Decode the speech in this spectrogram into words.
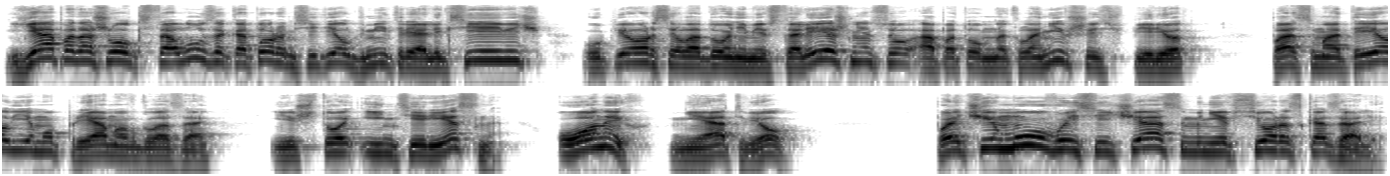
Я подошел к столу, за которым сидел Дмитрий Алексеевич, уперся ладонями в столешницу, а потом, наклонившись вперед, посмотрел ему прямо в глаза. И что интересно, он их не отвел. «Почему вы сейчас мне все рассказали?»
